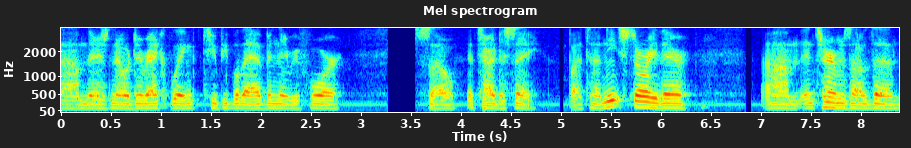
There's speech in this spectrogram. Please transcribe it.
Um, there's no direct link to people that have been there before, so it's hard to say. But a neat story there um, in terms of the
